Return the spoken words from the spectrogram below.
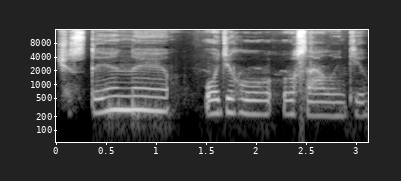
частини одягу русаленьків.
